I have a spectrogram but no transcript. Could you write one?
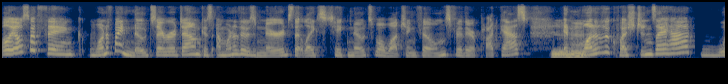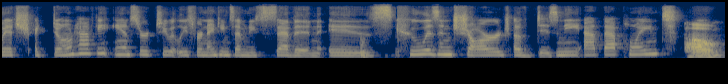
Well, I also think one of my notes I wrote down because I'm one of those nerds that likes to take notes while watching films for their podcast. Mhm. And one of the questions I had, which I don't have the answer to, at least for 1977, is who was in charge of Disney at that point? oh,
